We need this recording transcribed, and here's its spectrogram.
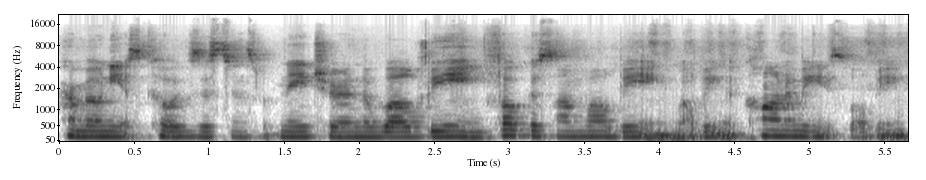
harmonious coexistence with nature and the well-being, focus on well-being, well-being economies, well-being.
